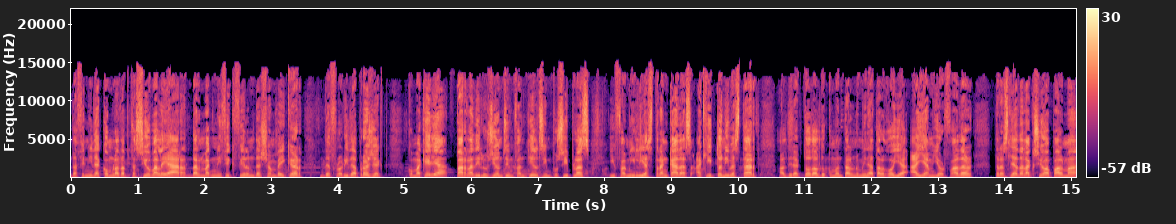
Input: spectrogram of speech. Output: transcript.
definida com l'adaptació balear del magnífic film de Sean Baker The Florida Project. Com aquella, parla d'il·lusions infantils impossibles i famílies trencades. Aquí Tony Bestart, el director del documental nominat al Goya I Am Your Father, trasllada l'acció a Palma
